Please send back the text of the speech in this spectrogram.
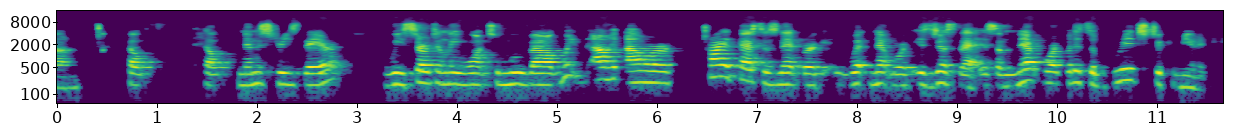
um, health, health ministries there. We certainly want to move out. We, our, our Triad Pastors Network, network is just that. It's a network, but it's a bridge to community.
